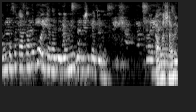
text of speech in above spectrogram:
স্বামীর কাছে টাকা পাবো ওই টাকা দিয়ে আমি অফিসে কাজে নিচ্ছি স্বামীর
